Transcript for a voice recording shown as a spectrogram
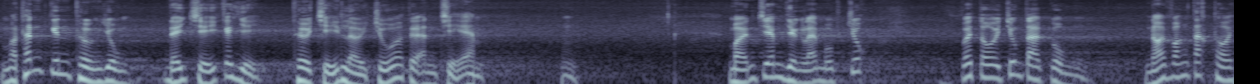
Mà Thánh Kinh thường dùng Để chỉ cái gì? Thưa chỉ lời Chúa từ anh chị em. Ừ. Mời anh chị em dừng lại một chút. Với tôi chúng ta cùng Nói vắn tắt thôi.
